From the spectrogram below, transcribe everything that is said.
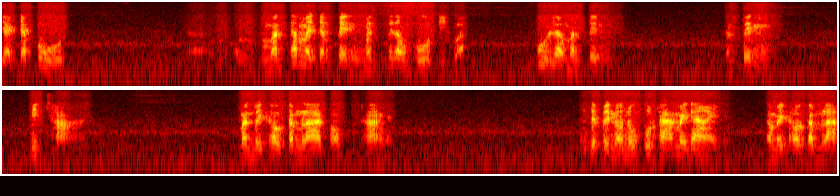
อยากจะพูด มันถ้าไม่จำเป็นมันไม่ต้องพูดดีกว่า พูดแล้วมันเป็น มันเป็นมิจฉา มันไม่เข้าตำราของพุทธะไงมันจะเป็นอนุพุทธะไม่ได้ ถ้าไม่เข้าตำรา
